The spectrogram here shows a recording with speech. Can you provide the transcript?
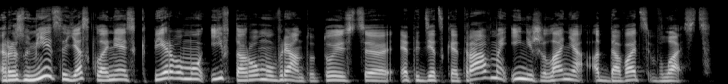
Разумеется, я склоняюсь к первому и второму варианту, то есть э, это детская травма и нежелание отдавать власть.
